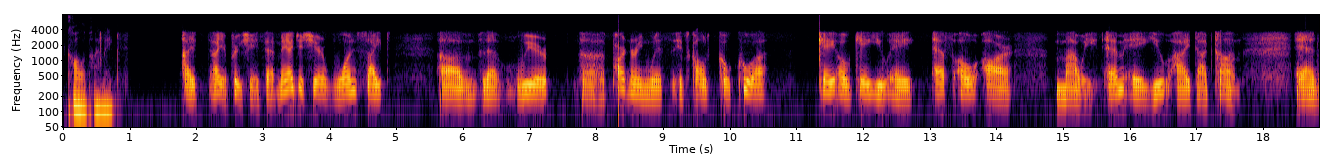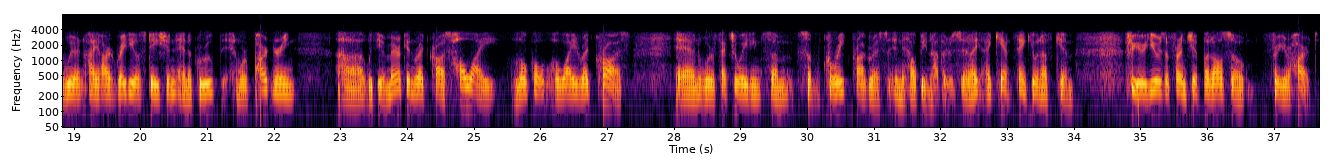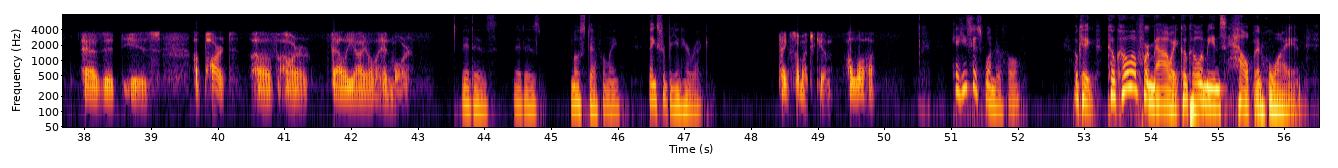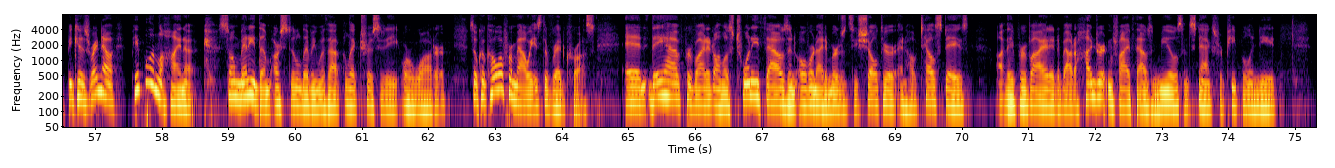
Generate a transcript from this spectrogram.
call upon me. I I appreciate that. May I just share one site um, that we're uh, partnering with? It's called Kokua, K O K U A F O R Maui, M A U I dot com. And we're an iHeart radio station and a group, and we're partnering uh, with the American Red Cross Hawaii, local Hawaii Red Cross, and we're effectuating some some great progress in helping others. And I, I can't thank you enough, Kim, for your years of friendship, but also for your heart, as it is a part of our Valley Isle and more. It is. It is. Most definitely. Thanks for being here, Rick. Thanks so much, Kim. Aloha. Okay, he's just wonderful. Okay, Kokua for Maui. Kokua means help in Hawaiian because right now, people in Lahaina, so many of them are still living without electricity or water. So, Kokua for Maui is the Red Cross, and they have provided almost 20,000 overnight emergency shelter and hotel stays. Uh, they provided about 105,000 meals and snacks for people in need.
